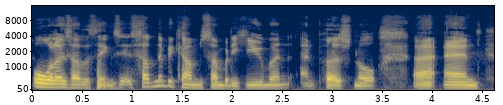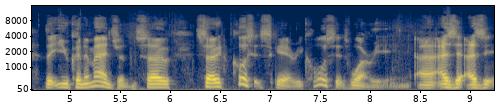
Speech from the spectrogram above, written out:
all those other things. It suddenly becomes somebody human and personal uh, and that you can imagine. So so of course it's scary. Of course it's worrying uh, as it as it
